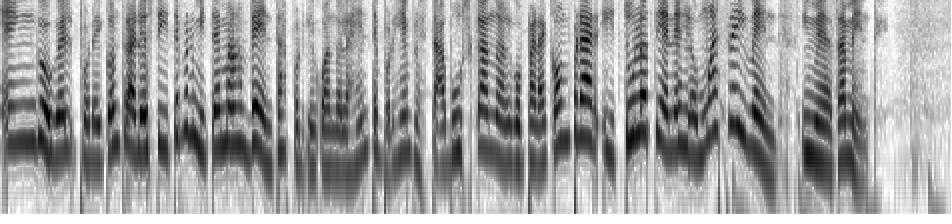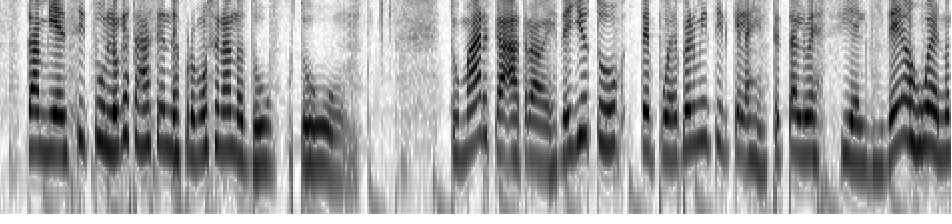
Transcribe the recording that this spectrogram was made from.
en, Google, por el contrario, sí te permite más ventas porque cuando la gente, por ejemplo, está buscando algo para comprar y tú lo tienes, lo muestra y vendes inmediatamente. También si tú lo que estás haciendo es promocionando tu, tu, tu marca a través de YouTube, te puede permitir que la gente tal vez, si el video es bueno,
